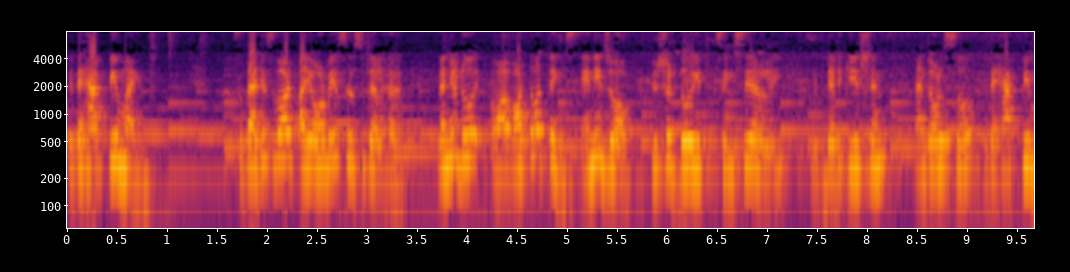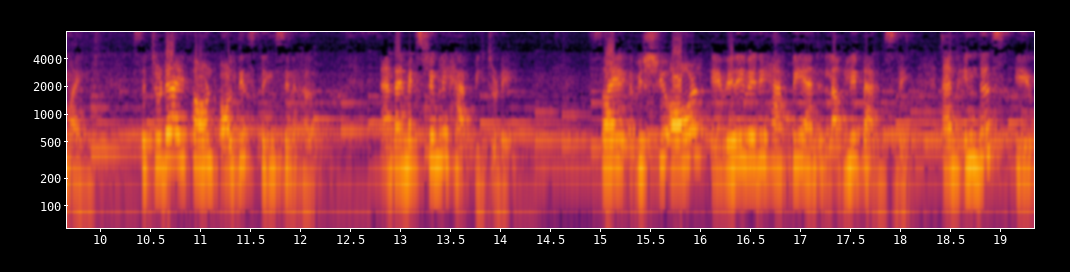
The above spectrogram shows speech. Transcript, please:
with a happy mind. So that is what I always used to tell her. When you do whatever things, any job, you should do it sincerely, with dedication, and also with a happy mind. So today I found all these things in her, and I'm extremely happy today. So I wish you all a very very happy and lovely Parents Day. And in this eve,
